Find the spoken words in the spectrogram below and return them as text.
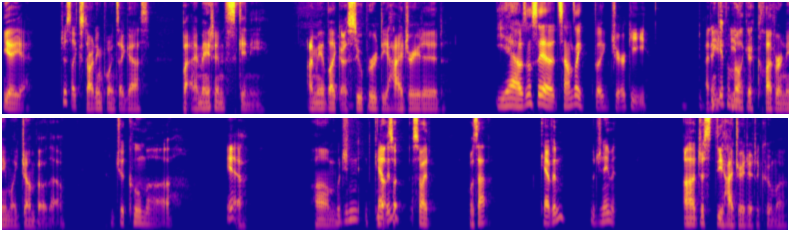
yeah, yeah. Just like starting points, I guess. But I made him skinny. I made like a super dehydrated. Yeah, I was gonna say it sounds like like jerky. I didn't give him like a clever name like Jumbo though. Jakuma. Yeah. Um. Would you n- no, Kevin? so so I what's that Kevin? Would you name it? uh just dehydrated Akuma.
